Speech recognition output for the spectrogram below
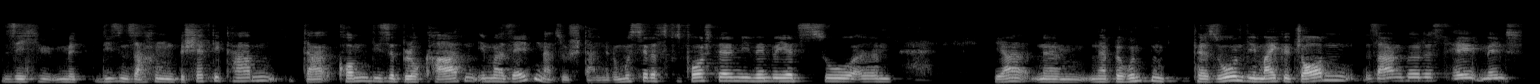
sich mit diesen Sachen beschäftigt haben, da kommen diese Blockaden immer seltener zustande. Du musst dir das vorstellen, wie wenn du jetzt zu ähm, ja, einer, einer berühmten Person wie Michael Jordan sagen würdest, hey Mensch,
